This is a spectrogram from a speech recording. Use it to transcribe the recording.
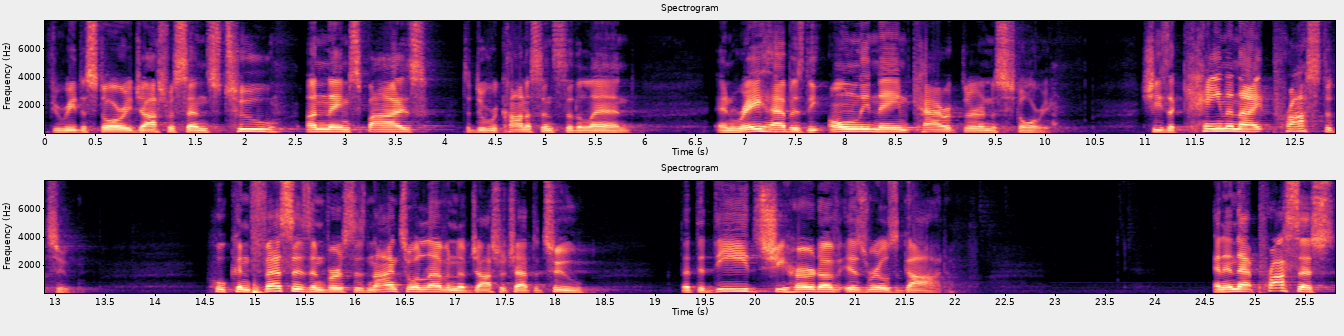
If you read the story, Joshua sends two unnamed spies to do reconnaissance to the land. And Rahab is the only named character in the story. She's a Canaanite prostitute who confesses in verses 9 to 11 of Joshua chapter 2 that the deeds she heard of Israel's God. And in that process,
